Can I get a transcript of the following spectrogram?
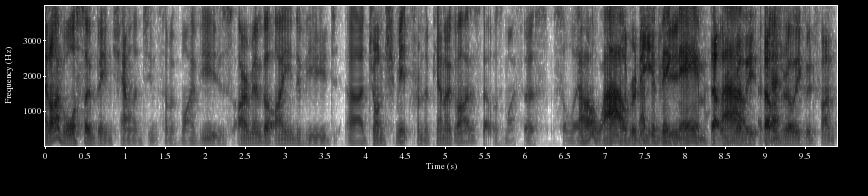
And I've also been challenged in some of my views. I remember I interviewed uh, Jon Schmidt from the Piano Guys. That was my first celeb. Oh wow, celebrity that's interview. a big name. That wow. was really okay. that was really good fun.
